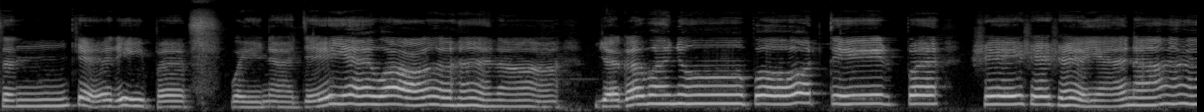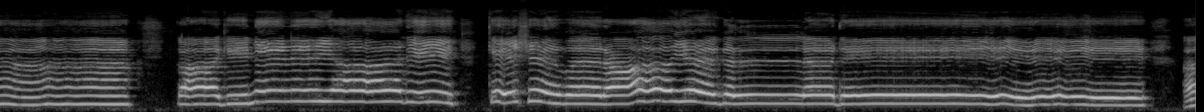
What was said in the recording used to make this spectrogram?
ಸಂಚರಿಪ ವೈನತೆಯ ವಾಹನ ಜಗವನು ಪೋರ್ತಿರ್ಪ ಶೇಷಶಯನ കാകിനിലയാതെ കേശവരായകല്ലതേ. ആ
